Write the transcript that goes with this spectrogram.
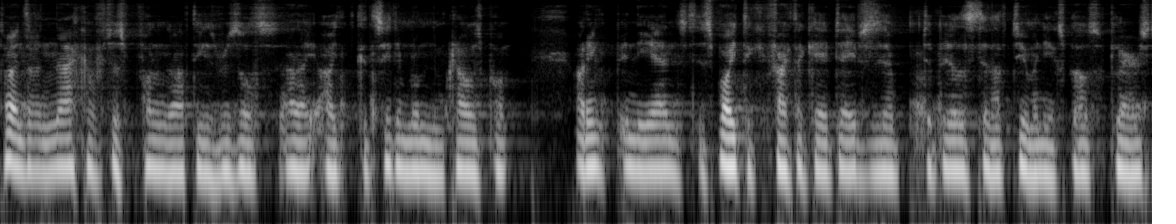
Titans have a knack of just pulling off these results, and I, I could see them running them close. But I think in the end, despite the fact that Gabe Davis is out, the Bills still have too many explosive players,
